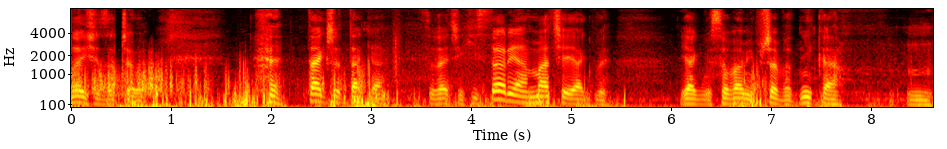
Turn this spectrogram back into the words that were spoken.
No i się zaczęło. Także taka, słuchajcie, historia. Macie jakby, jakby słowami przewodnika. Mm.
